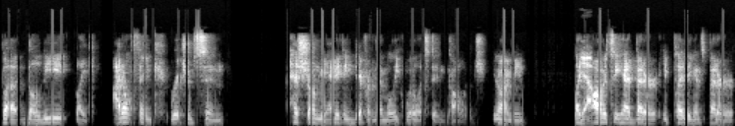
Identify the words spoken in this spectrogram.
but the lead, like, I don't think Richardson has shown me anything different than Malik Willis did in college. You know what I mean? Like, Yeah. obviously, he had better, he played against better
